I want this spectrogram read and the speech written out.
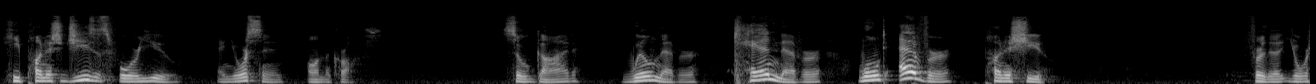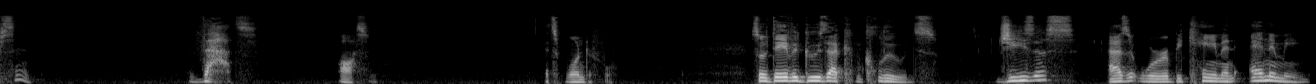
he punished Jesus for you and your sin on the cross. So God will never, can never won't ever punish you for the, your sin. That's awesome. It's wonderful. So David Guzik concludes Jesus, as it were, became an enemy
